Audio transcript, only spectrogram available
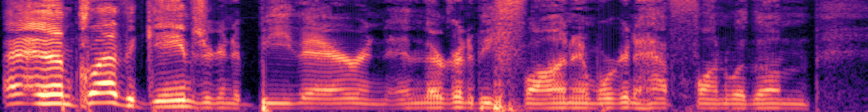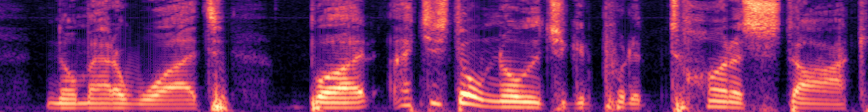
and I'm glad the games are going to be there and, and they're going to be fun and we're going to have fun with them no matter what. But I just don't know that you could put a ton of stock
